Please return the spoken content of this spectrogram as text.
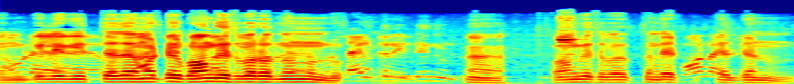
ಎಂಗ್ಲಿಗೆ ಇತ್ತದ ಮಟ್ಟ ಕಾಂಗ್ರೆಸ್ ಬರೋದು ಉಂಡು. ಹಾಂ ಕಾಂಗ್ರೆಸ್ ಬರುತ್ತೆ ಎಲ್ಡನ್ನು ಉಂಡು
